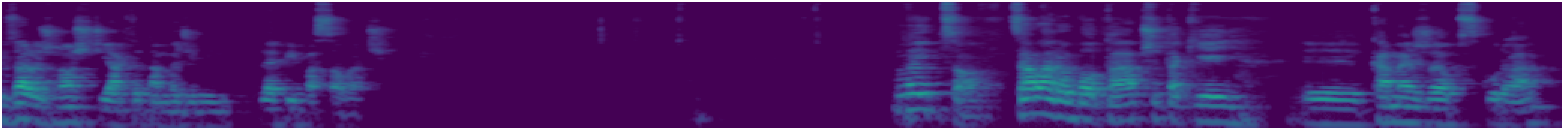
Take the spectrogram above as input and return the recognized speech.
w zależności jak to tam będzie mi lepiej pasować. No i co? Cała robota przy takiej y, kamerze obskura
